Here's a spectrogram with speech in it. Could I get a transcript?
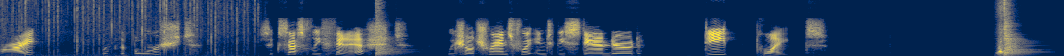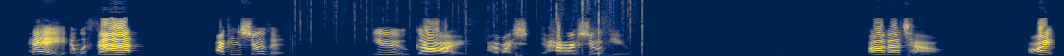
Alright. With the borscht successfully finished, we shall transfer it into the standard deep plate. Hey, and with that, I can serve it. You, guy, have I, how do I serve you? Ah, that's how. Alright.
